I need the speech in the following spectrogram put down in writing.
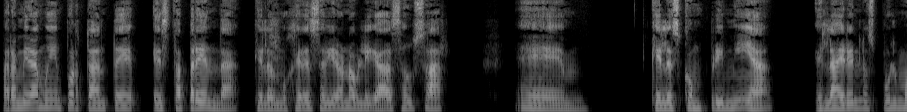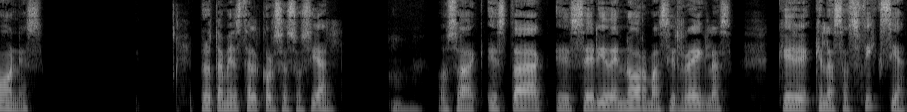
para mí era muy importante esta prenda que las mujeres se vieron obligadas a usar. Eh, que les comprimía el aire en los pulmones, pero también está el corsé social. O sea, esta eh, serie de normas y reglas que, que, las asfixia.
